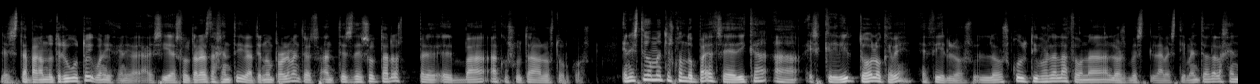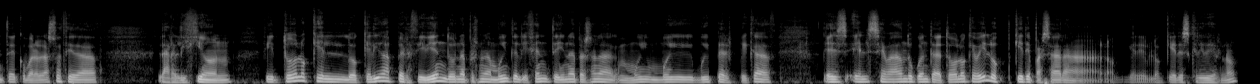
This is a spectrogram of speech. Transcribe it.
les está pagando tributo y bueno, dicen, si a soltar a esta gente iba a tener un problema, entonces antes de soltarlos eh, va a consultar a los turcos. En este momento es cuando Páez se dedica a escribir todo lo que ve, es decir, los, los cultivos de la zona, los, la vestimenta de la gente, cómo era la sociedad, la religión, en todo lo que, lo que él iba percibiendo, una persona muy inteligente y una persona muy, muy, muy perspicaz, es, él se va dando cuenta de todo lo que ve y lo quiere pasar a lo, lo quiere escribir, ¿no?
